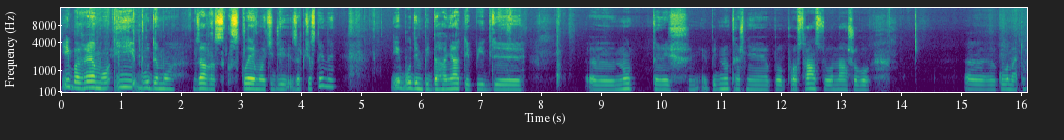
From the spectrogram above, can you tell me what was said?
І беремо і будемо зараз склеїмо ці дві запчастини і будемо підганяти під, е, е, внутріш, під внутрішнє пространство нашого е, кулемету.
